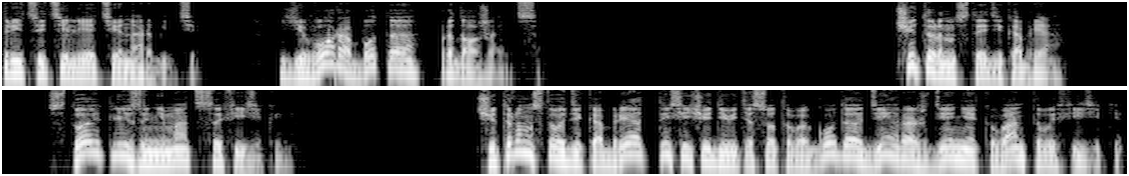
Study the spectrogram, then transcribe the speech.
30-летие на орбите. Его работа продолжается. 14 декабря. Стоит ли заниматься физикой? 14 декабря 1900 года — день рождения квантовой физики.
